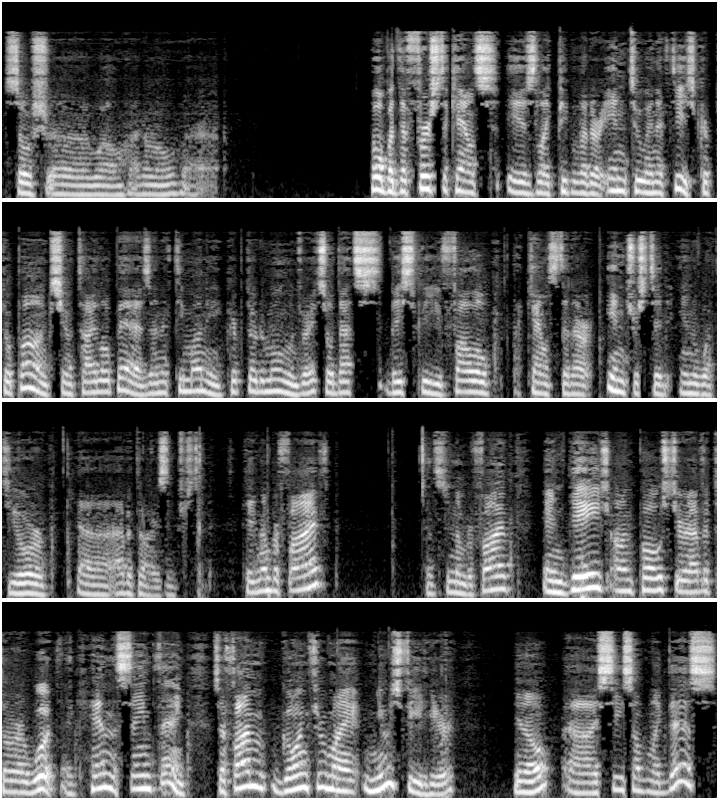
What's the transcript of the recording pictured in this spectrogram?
social uh, well I don't know uh, oh but the first accounts is like people that are into NFTs crypto punks you know Tai Lopez NFT money crypto to moons right? So that's basically you follow accounts that are interested in what your uh, avatar is interested in. Okay number five let's do number five. Engage on post your avatar would. Again the same thing. So if I'm going through my news feed here you know uh, I see something like this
